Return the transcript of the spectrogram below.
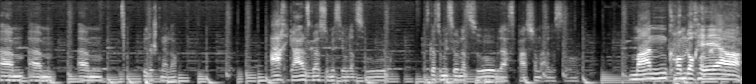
Ähm, ähm, ähm, bitte schneller. Ach, egal, das gehört zur Mission dazu. Das gehört zur Mission dazu. Das passt schon alles so. Mann, komm doch her!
